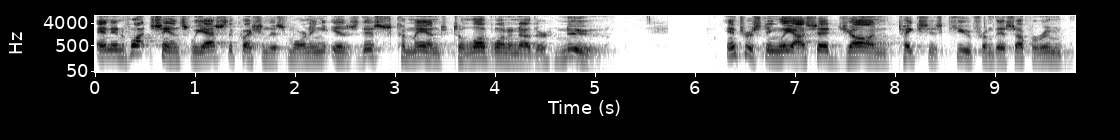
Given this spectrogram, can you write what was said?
And in what sense, we ask the question this morning, is this command to love one another new? Interestingly, I said John takes his cue from this upper room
